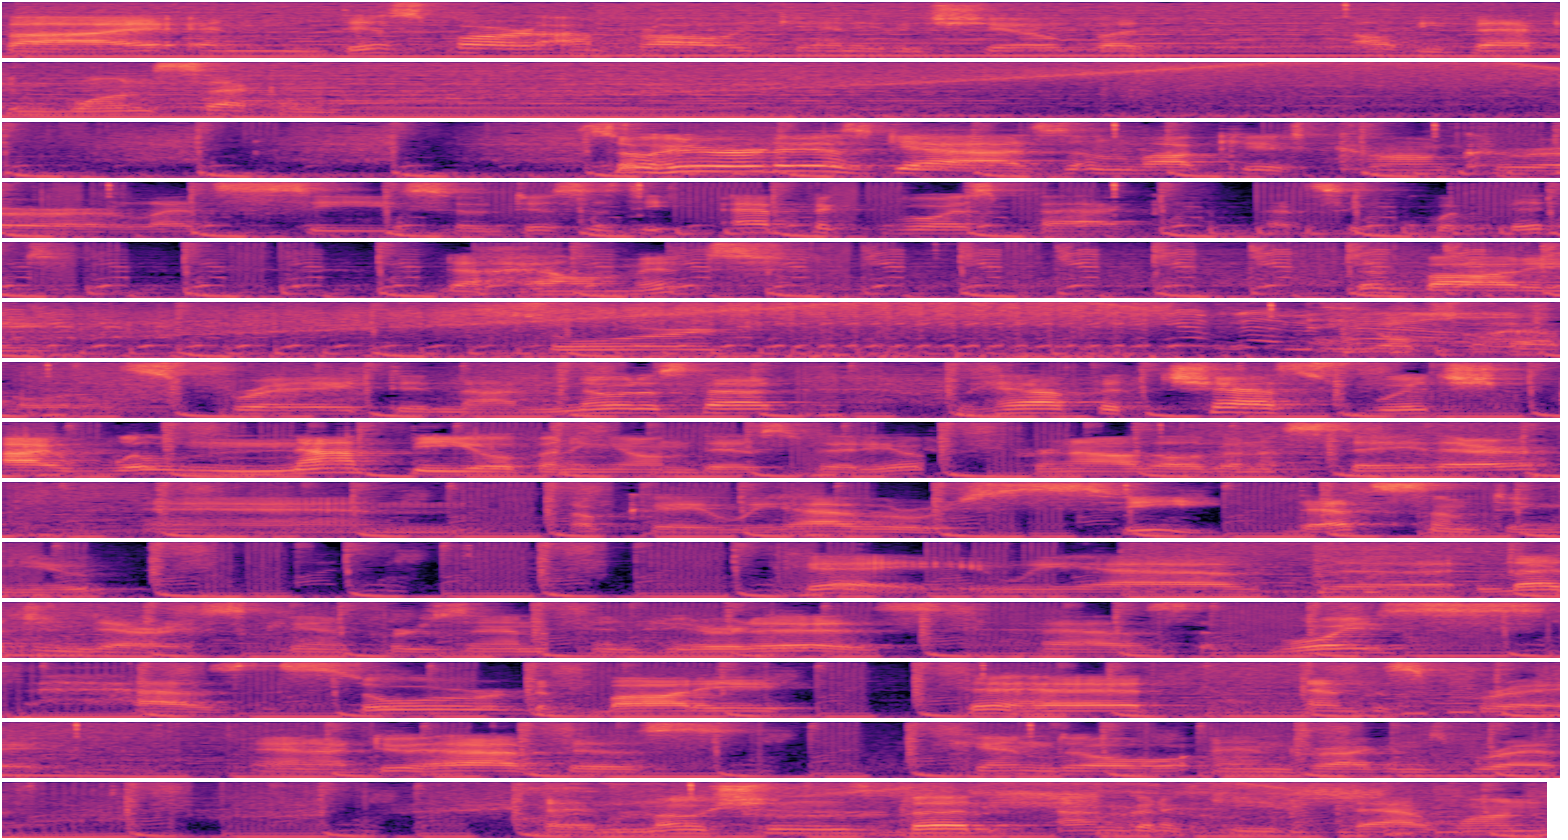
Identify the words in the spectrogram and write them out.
Buy, and this part I probably can't even show, but I'll be back in one second. So here it is guys, Unlock It Conqueror. Let's see, so this is the epic voice pack. Let's equip it. The helmet. The body. Sword. We also have a little spray, did not notice that. We have the chest, which I will not be opening on this video. For now, they're gonna stay there. And okay, we have a receipt. That's something new. Okay, we have the legendary skin for Zhin, and here it is. Has the voice, has the sword, the body, the head, and the spray. And I do have this Kindle and Dragon's Breath emotions, but I'm gonna keep that one.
